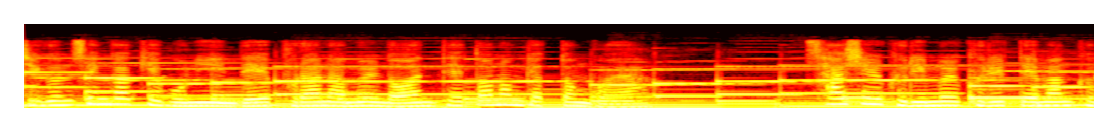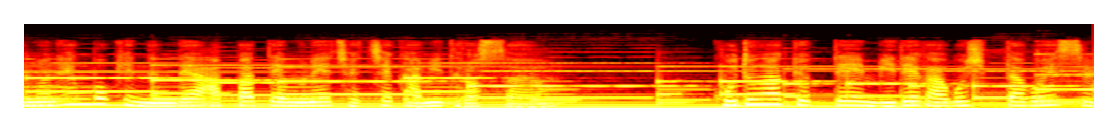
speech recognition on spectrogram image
지금 생각해보니 내 불안함을 너한테 떠넘겼던 거야. 사실 그림을 그릴 때만큼은 행복했는데 아빠 때문에 죄책감이 들었어요. 고등학교 때 미대 가고 싶다고 했을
